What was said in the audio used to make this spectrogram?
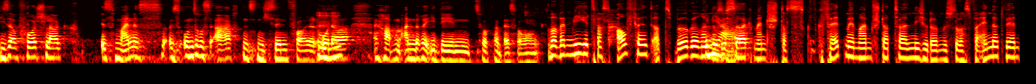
dieser Vorschlag ist meines, ist unseres Erachtens nicht sinnvoll mhm. oder haben andere Ideen zur Verbesserung. Aber wenn mir jetzt was auffällt als Bürgerin, dass ja. ich sage, Mensch, das gefällt mir in meinem Stadtteil nicht oder müsste was verändert werden,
